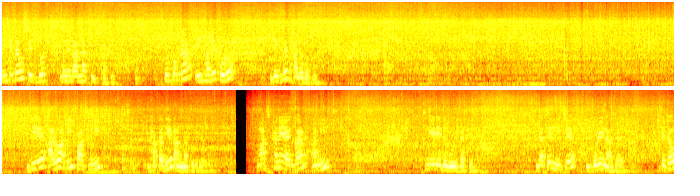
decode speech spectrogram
মেটেটাও সেদ্ধ মানে রান্না ঠিক থাকে। তো তোমরা এইভাবে করো, দেখবে ভালো হবে। দিয়ে আরও আমি পাঁচ মিনিট ঢাকা দিয়ে রান্না করে নেব। মাঝখানে একবার আমি নেড়ে দেবো এটাকে, যাতে নিচে ধরে না যায়। সেটাও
